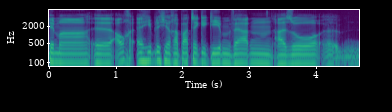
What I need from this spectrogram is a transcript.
immer äh, auch erhebliche Rabatte gegeben werden. Also ähm,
